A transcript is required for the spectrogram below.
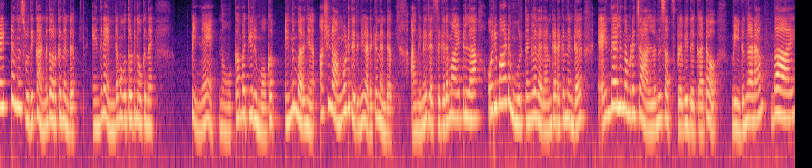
പെട്ടെന്ന് ശ്രുതി കണ്ണു തുറക്കുന്നുണ്ട്. എന്തിനാ എന്റെ മുഖത്തോട്ട് നോക്കുന്നേ? പിന്നെ നോക്കാൻ പറ്റിയൊരു മുഖം എന്നും പറഞ്ഞ് അശ്വിൻ അങ്ങോട്ട് തിരിഞ്ഞു കിടക്കുന്നുണ്ട്. അങ്ങനെ രസകരമായിട്ടുള്ള ഒരുപാട് മുഹൂർത്തങ്ങൾ വരാൻ കിടക്കുന്നുണ്ട്. എന്തായാലും നമ്മുടെ ചാനലൊന്ന് സബ്സ്ക്രൈബ് ചെയ്തേക്കാട്ടോ. വീണ്ടും കാണാം. ബായ്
